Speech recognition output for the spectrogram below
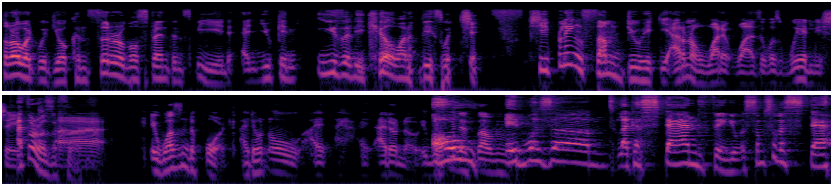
throw it with your considerable strength and speed, and you can easily kill one of these witches. She flings some doohickey. I don't know what it was. It was weirdly shaped. I thought it was a fork. Uh, it wasn't a fork. I don't know. I I, I don't know. It was Oh, some. it was um like a stand thing. It was some sort of stand.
